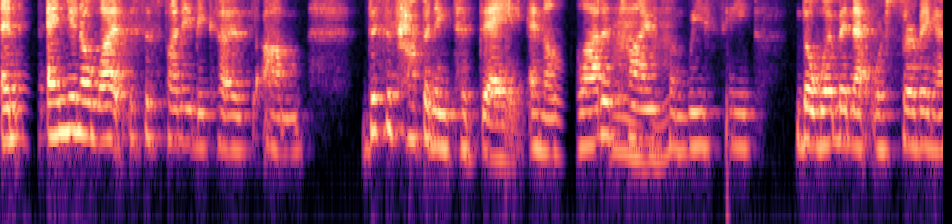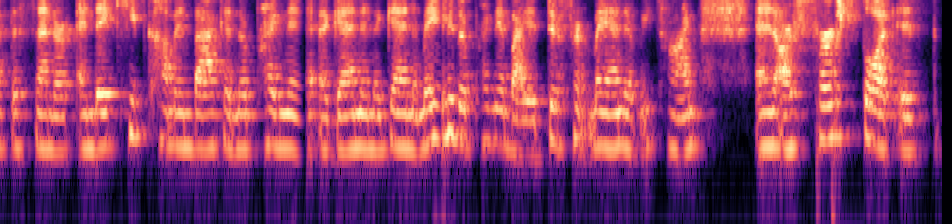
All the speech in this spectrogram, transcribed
and and you know what? This is funny because um this is happening today. And a lot of times Mhm. when we see the women that were serving at the center and they keep coming back and they're pregnant again and again and maybe they're pregnant by a different man every time. And our first thought is the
